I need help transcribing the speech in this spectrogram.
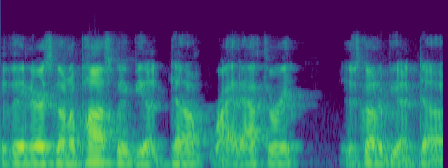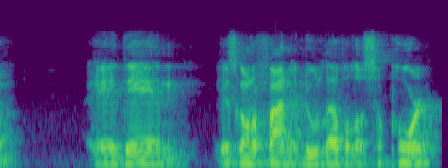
And then there's going to possibly be a dump right after it. There's going to be a dump. And then it's going to find a new level of support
